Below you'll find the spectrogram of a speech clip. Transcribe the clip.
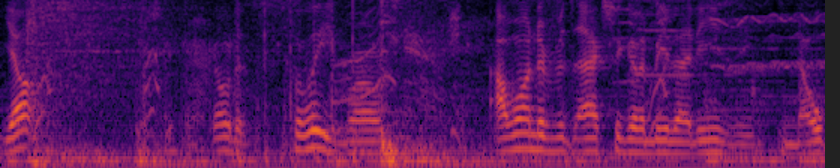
Yup. Go to sleep, bro. I wonder if it's actually gonna be that easy. Nope.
